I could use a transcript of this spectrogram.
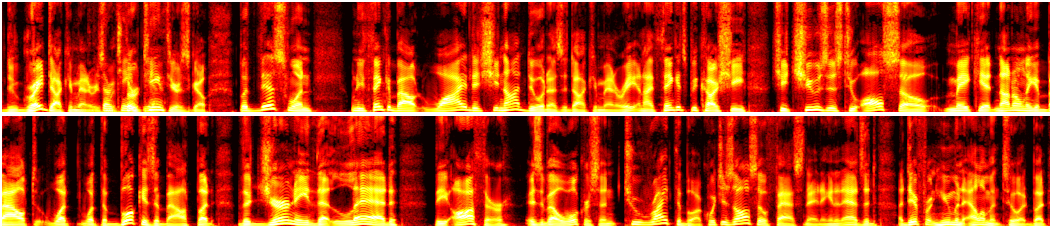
do great documentaries with 13th, 13th years ago. But this one, when you think about why did she not do it as a documentary, and I think it's because she she chooses to also make it not only about what what the book is about, but the journey that led the author, Isabel Wilkerson, to write the book, which is also fascinating, and it adds a, a different human element to it. But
